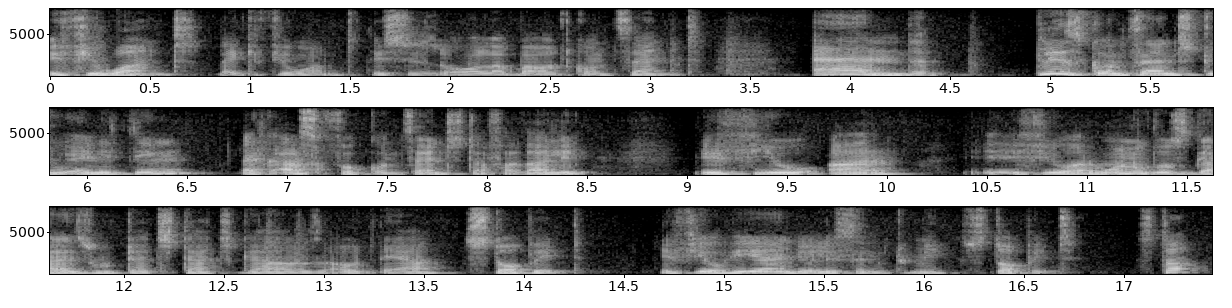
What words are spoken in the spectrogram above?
if you want. Like if you want. This is all about consent. And please consent to anything. Like ask for consent, tafadhali. If you are if you are one of those guys who touch touch girls out there, stop it. If you're here and you're listening to me, stop it. Stop,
